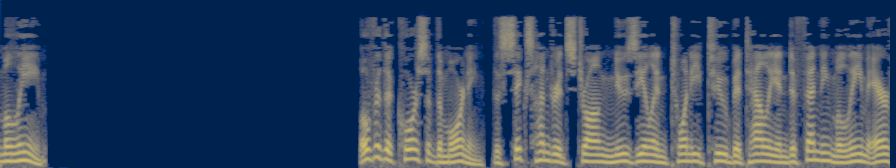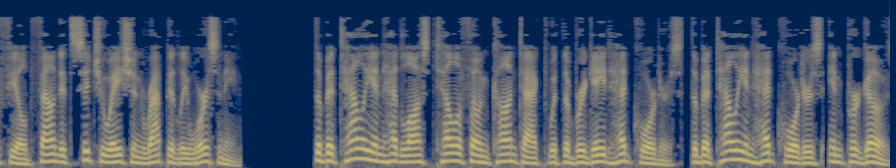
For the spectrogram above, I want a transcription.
Maleme over the course of the morning, the 600-strong New Zealand 22 Battalion defending Maleme airfield found its situation rapidly worsening. The battalion had lost telephone contact with the brigade headquarters. The battalion headquarters in Pyrgos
